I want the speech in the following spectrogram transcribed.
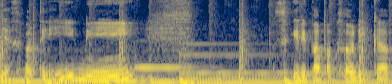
ya seperti ini. Segini papap Saudi Cup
